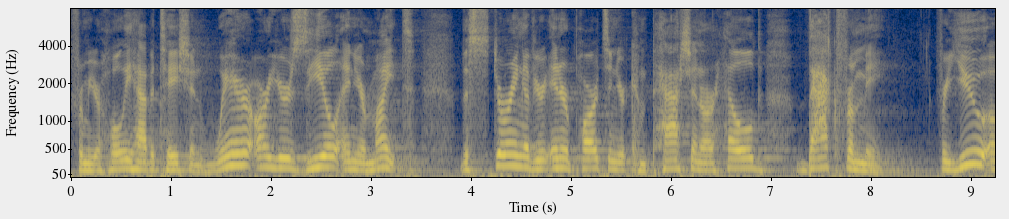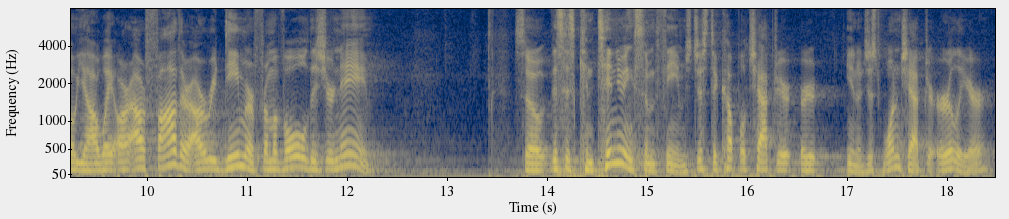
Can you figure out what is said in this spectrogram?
From your holy habitation, where are your zeal and your might? The stirring of your inner parts and your compassion are held back from me. For you, O Yahweh, are our Father, our Redeemer from of old is your name. So this is continuing some themes. Just a couple chapter, or you know, just one chapter earlier,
